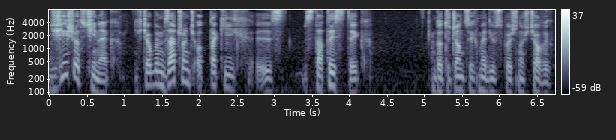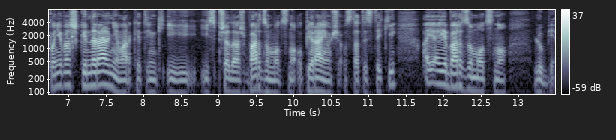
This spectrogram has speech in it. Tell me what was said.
Dzisiejszy odcinek chciałbym zacząć od takich y, statystyk dotyczących mediów społecznościowych, ponieważ generalnie marketing i, i sprzedaż bardzo mocno opierają się o statystyki, a ja je bardzo mocno lubię.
